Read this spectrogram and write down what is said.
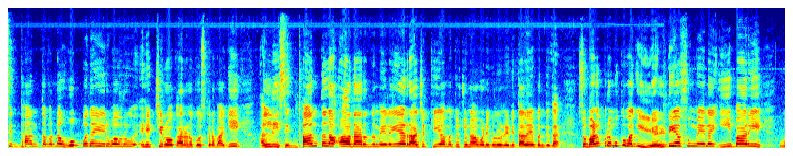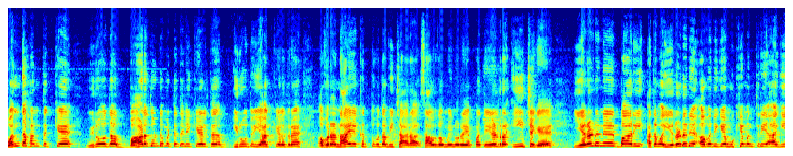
ಸಿದ್ಧಾಂತವನ್ನ ಒಪ್ಪದೇ ಇರುವವರು ಹೆಚ್ಚಿರೋ ಕಾರಣಕ್ಕೋಸ್ಕರವಾಗಿ ಅಲ್ಲಿ ಸಿದ್ಧಾಂತದ ಆಧಾರದ ಮೇಲೆಯೇ ರಾಜಕೀಯ ಮತ್ತು ಚುನಾವಣೆಗಳು ನಡೀತಾನೆ ಬಂದಿದೆ. ಸೊ ಬಹಳ ಪ್ರಮುಖವಾಗಿ ಎಲ್ ಡಿ ಎಫ್ ಮೇಲೆ ಈ ಬಾರಿ ಒಂದು ಹಂತಕ್ಕೆ ವಿರೋಧ ಬಹಳ ದೊಡ್ಡ ಮಟ್ಟದಲ್ಲಿ ಕೇಳ್ತಾ ಇರುವುದು ಯಾಕೆ ಕೇಳಿದ್ರೆ ಅವರ ನಾಯಕತ್ವದ ವಿಚಾರ. ಸಾವಿರದ ಒಂಬೈನೂರ ಎಪ್ಪತ್ತೇಳರ ಈಚೆಗೆ ಎರಡನೇ ಬಾರಿ ಅಥವಾ ಎರಡನೇ ಅವಧಿಗೆ ಮುಖ್ಯಮಂತ್ರಿ ಆಗಿ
